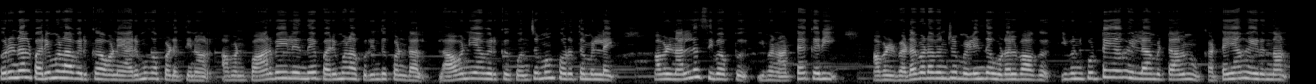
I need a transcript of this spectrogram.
ஒரு நாள் பரிமளாவிற்கு அவனை அறிமுகப்படுத்தினாள். அவன் பார்வையிலிருந்தே பரிமளா புரிந்து கொண்டாள். லாவண்யாவிற்கு கொஞ்சமும் பொருத்தமில்லை. அவள் நல்ல சிவப்பு இவன் அட்டக்கறி அவள் வெடவெடவென்று மெலிந்த உடல்வாகு. இவன் குட்டையாக இல்லாவிட்டாலும் கட்டையாக இருந்தான்.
